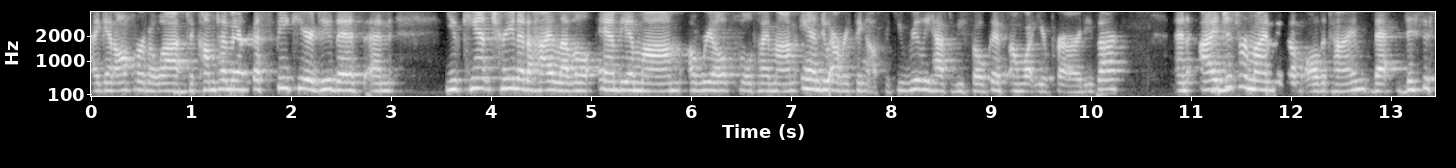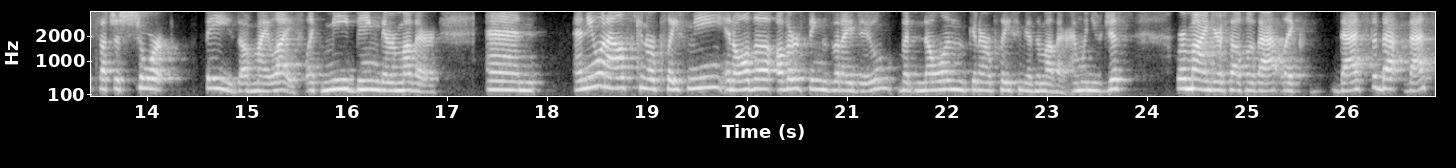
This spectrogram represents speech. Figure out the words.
I get offered a lot to come to America, speak here, do this. And you can't train at a high level and be a mom, a real full time mom, and do everything else. Like, you really have to be focused on what your priorities are. And I mm-hmm. just remind myself all the time that this is such a short phase of my life, like me being their mother. And anyone else can replace me in all the other things that I do, but no one's going to replace me as a mother. And when you just remind yourself of that, like that's the ba- that's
